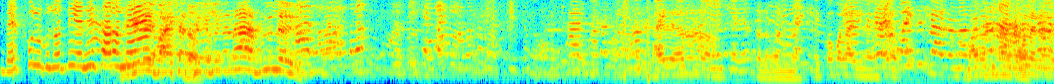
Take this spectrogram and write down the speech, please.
দেখ ফুলগুলো দিয়ে নি ছেলে না বুঝলে? আরে আরও না তাহলে মানে না। এই কপাল লাগি না সব। বাইরে তুমি যাও। কপাল লাগি না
